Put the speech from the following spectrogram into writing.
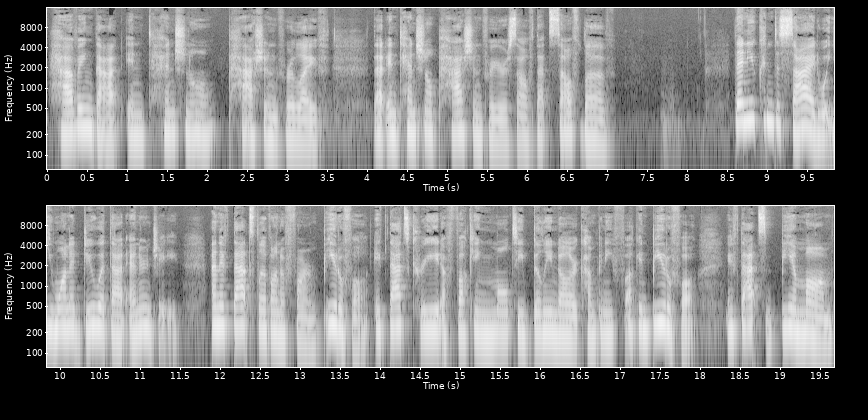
having that intentional passion for life, that intentional passion for yourself, that self love, then you can decide what you want to do with that energy. And if that's live on a farm, beautiful. If that's create a fucking multi billion dollar company, fucking beautiful. If that's be a mom,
